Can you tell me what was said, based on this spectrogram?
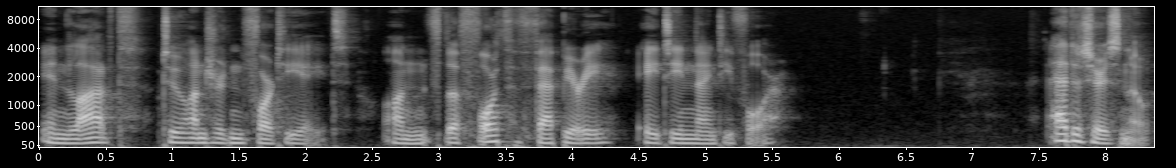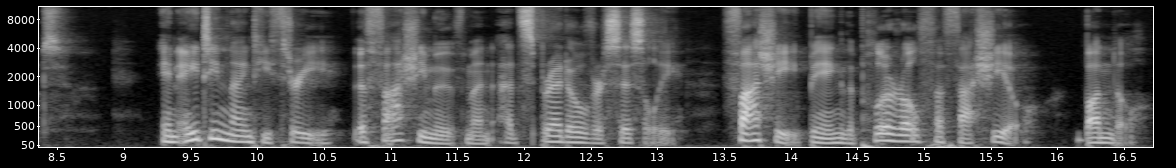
in L'Art 248 on the 4th of February 1894. Editor's note. In 1893, the Fasci movement had spread over Sicily, fasci being the plural for fascio, bundle,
